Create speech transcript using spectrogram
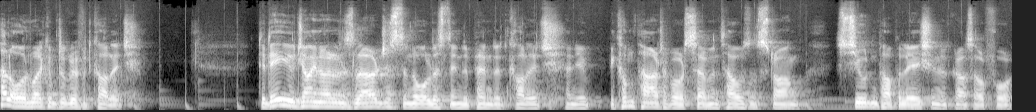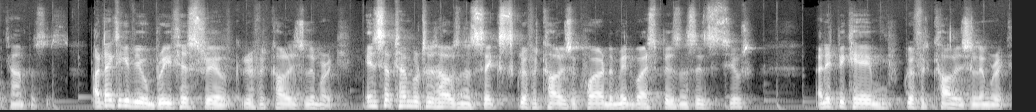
Hello and welcome to Griffith College. Today you join Ireland's largest and oldest independent college and you become part of our 7,000 strong student population across our four campuses. I'd like to give you a brief history of Griffith College Limerick. In September 2006, Griffith College acquired the Midwest Business Institute and it became Griffith College Limerick.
